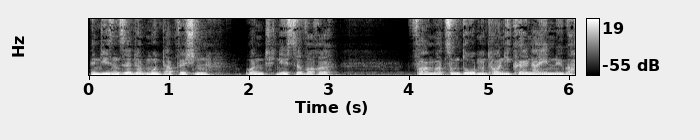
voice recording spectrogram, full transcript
In diesem Sinne Mund abwischen und nächste Woche fahren wir zum Dom und hauen die Kölner innen über.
